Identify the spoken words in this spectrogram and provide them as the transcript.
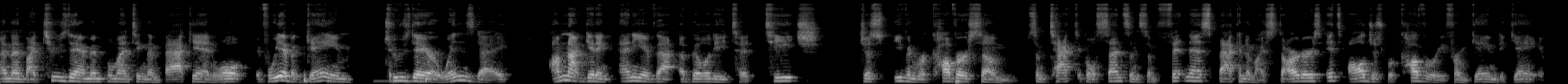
and then by Tuesday I'm implementing them back in. Well, if we have a game Tuesday or Wednesday, I'm not getting any of that ability to teach, just even recover some some tactical sense and some fitness back into my starters. It's all just recovery from game to game.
